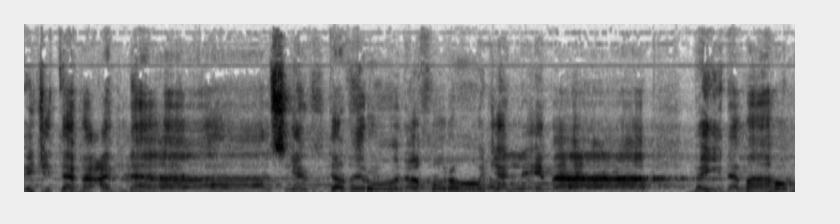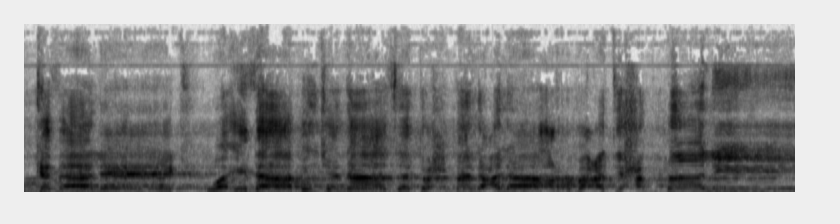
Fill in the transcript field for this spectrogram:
اجتمع الناس ينتظرون خروج الإمام. بينما هم كذلك وإذا بجنازة تحمل على أربعة حمالين.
